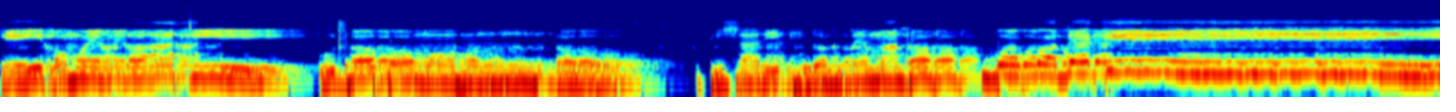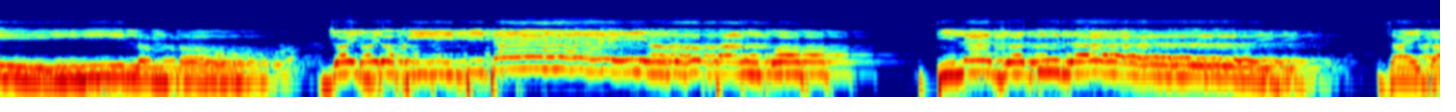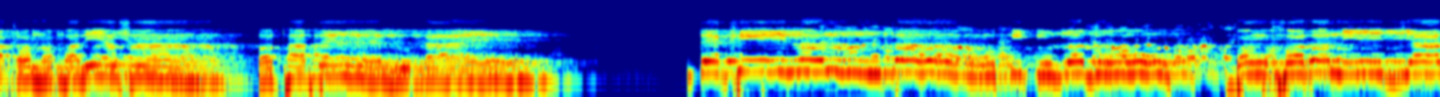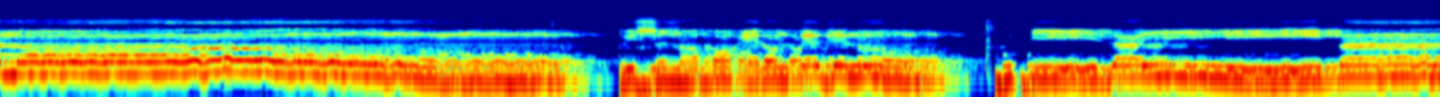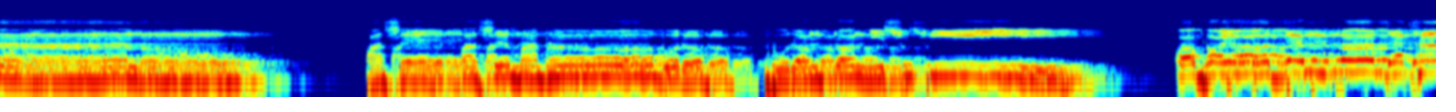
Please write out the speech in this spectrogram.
সেই সময়ত আহি উদ্ধৱ মহন্ত। বিচাৰি ফুৰন্তে মাধৱ বক দেখি লন্ত। যাইবাক নপাৰি আছা তথাতে লুকাই দেখিলন্ত কিতু যদু বংশৰ নিজান। কৃষ্ণক এৰন্তে যেন পাছে পাছে মাধৱৰ ফুৰন্ত নিচুকি অভয় দেন্ত দেখা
